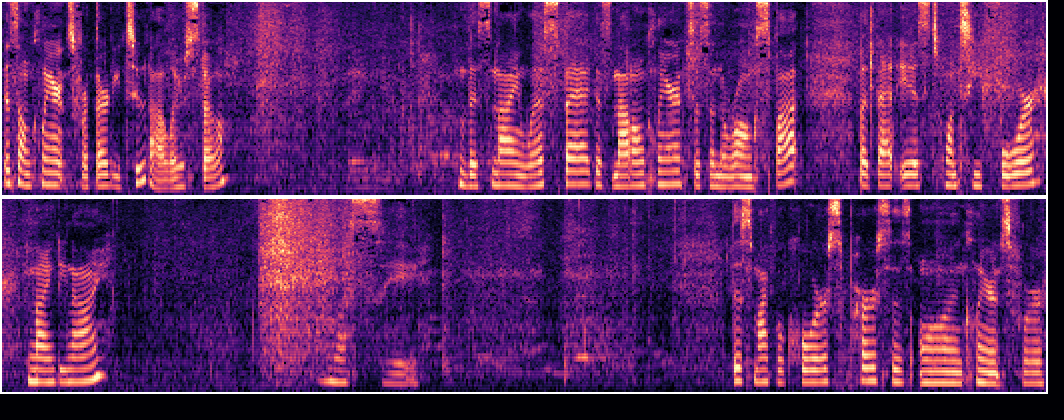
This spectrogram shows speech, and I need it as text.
It's on clearance for $32 though. This Nine West bag is not on clearance. It's in the wrong spot. But that is $24.99. See. This Michael Kors purse is on clearance for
